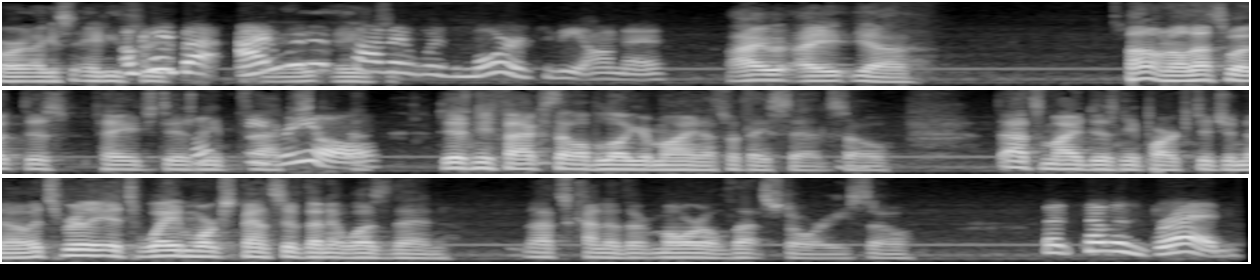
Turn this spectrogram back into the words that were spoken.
or I guess an eighty three. Okay, but I would have thought it was more to be honest. I, I, yeah, I don't know. That's what this page Disney Let's facts. real. Disney facts that will blow your mind. That's what they said. So that's my Disney parks. Did you know? It's really it's way more expensive than it was then. That's kind of the moral of that story. So But so is bread.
